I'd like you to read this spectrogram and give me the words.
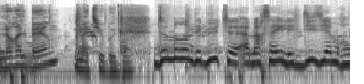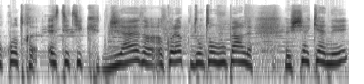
Laure Alberne, Mathieu Baudin. Demain débute à Marseille les dixièmes rencontres esthétiques jazz, un colloque dont on vous parle chaque année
